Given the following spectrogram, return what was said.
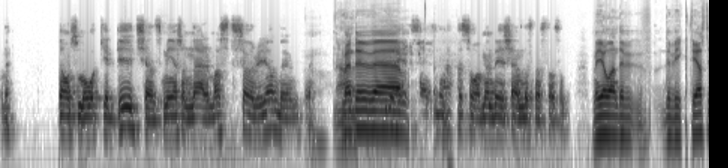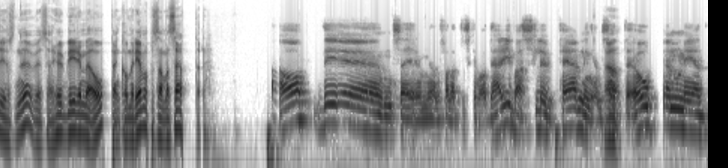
men de som åker dit känns mer som närmast sörjande. Ja, Men du, Det eh, är inte så, men det kändes nästan som. Men Johan, det, det viktigaste just nu är så här, hur blir det med Open? Kommer det vara på samma sätt eller? Ja, det säger de i alla fall att det ska vara. Det här är ju bara sluttävlingen. Så Ja. att Open med,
